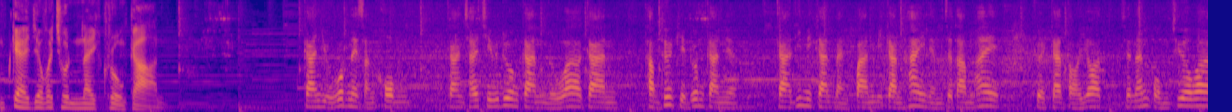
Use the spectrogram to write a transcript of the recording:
ำแก่เยาวชนในโครงการ การอยู่ร่วมในสังคม การใช้ชีวิตร่วมกัน หรือว่าการทำธุรกิจร่วมกันเนี่ยการที่มีการแบ่งปันมีการให้เนี่ยมันจะทำให้เกิดการต่อยอด ฉะนั้นผมเชื่อว่า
